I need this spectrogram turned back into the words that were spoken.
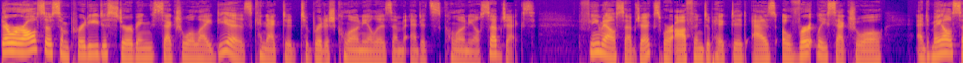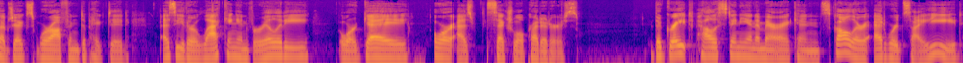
There were also some pretty disturbing sexual ideas connected to British colonialism and its colonial subjects. Female subjects were often depicted as overtly sexual, and male subjects were often depicted as either lacking in virility or gay or as sexual predators. The great Palestinian American scholar Edward Said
